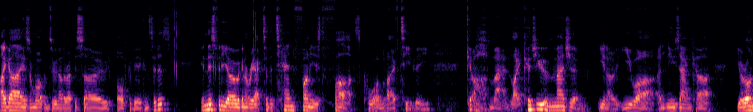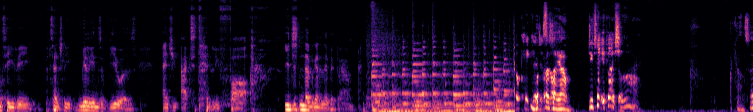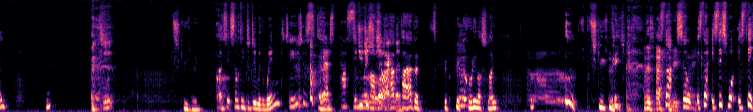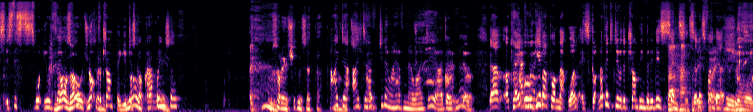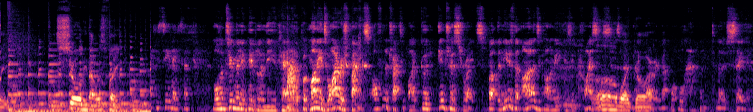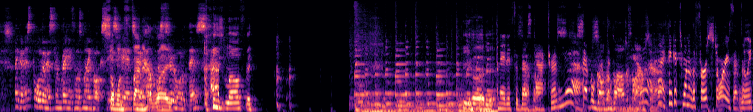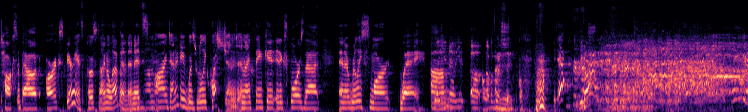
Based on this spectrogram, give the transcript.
Hi guys and welcome to another episode of Kabir Considers. In this video we're going to react to the 10 funniest farts caught on live TV. Oh man, like could you imagine, you know, you are a news anchor, you're on TV, potentially millions of viewers, and you accidentally fart. you're just never going to live it down. Okay, good. As not- I am. Do you take your clothes Yes, you are. I can't say. You, Excuse me. is it something to do with wind? Do you just yes, um, pass Did you just wind Well, I, had. I had a big, big curry last night. Ooh, excuse me. Is that so? Is that is this what is this is this what you're No, no, for? Not for a- trumping. You've just got bad crapping wind. myself. I'm sorry, I shouldn't have said that. I, No, d- it's- I d- have, do you know? I have no idea. I don't know. Uh, okay, I've well, no we give idea. up on that one. It's got nothing to do with the trumping, but it is That had censored. to So be let's find fake, out who he is. Surely. Surely that was fake. See you later. More than 2 million people in the UK have put money into Irish banks, often attracted by good interest rates. But the news that Ireland's economy is in crisis Oh has my left me God. worried about what will happen to those savings. Thank goodness Paul Lewis from Radio 4's Money Box Someone is here to fan it help us through all of this. Uh, He's laughing. he heard it. nominated for Best Actress. Yeah. Several Golden Globes. Yeah. I think it's one of the first stories that really talks about our experience post 9 11. And it's um, our identity was really questioned. And I think it, it explores that in a really smart way. Um, Well, you know, you. Uh, I was going to say. You're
